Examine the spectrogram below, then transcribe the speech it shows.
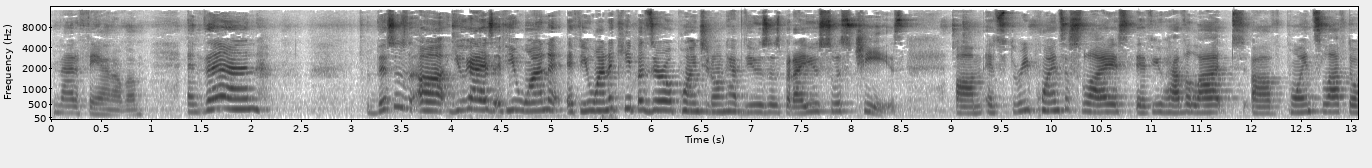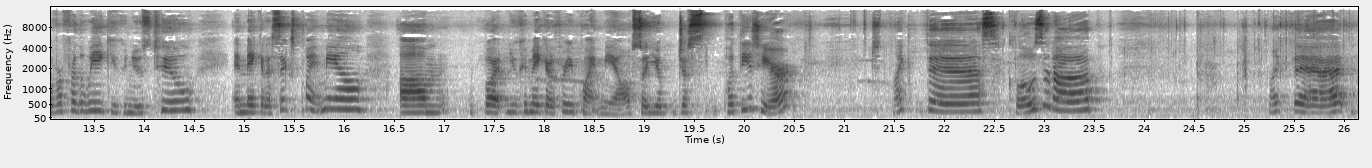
I'm not a fan of them. And then this is uh, you guys. If you want, if you want to keep a zero points, you don't have to use this. But I use Swiss cheese. Um, it's three points a slice. If you have a lot of points left over for the week, you can use two and make it a six point meal. Um, but you can make it a three point meal. So you just put these here like this, close it up like that.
